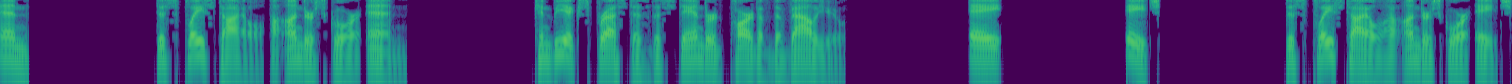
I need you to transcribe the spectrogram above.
n displaystyle a underscore n can be expressed as the standard part of the value a h displaystyle a underscore h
